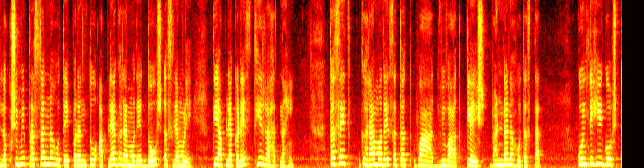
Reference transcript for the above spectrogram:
लक्ष्मी प्रसन्न होते परंतु आपल्या घरामध्ये दोष असल्यामुळे ती आपल्याकडे स्थिर राहत नाही. तसेच घरामध्ये सतत वाद विवाद क्लेश भांडणं होत असतात. कोणतीही गोष्ट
